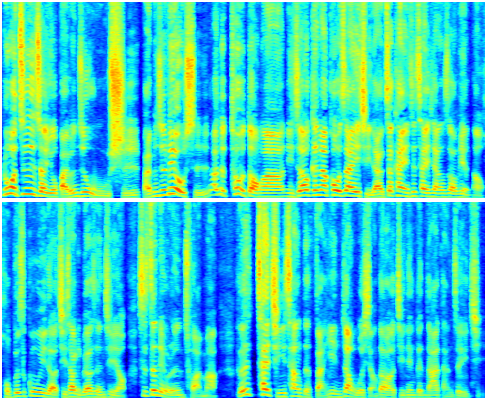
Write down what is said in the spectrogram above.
如果支持者有百分之五十、百分之六十，他就特懂啊！你只要跟他扣在一起来，再看一次蔡其昌的照片啊！我不是故意的，其昌你不要生气哦，是真的有人传嘛。可是蔡其昌的反应让我想到了今天跟大家谈这一集，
